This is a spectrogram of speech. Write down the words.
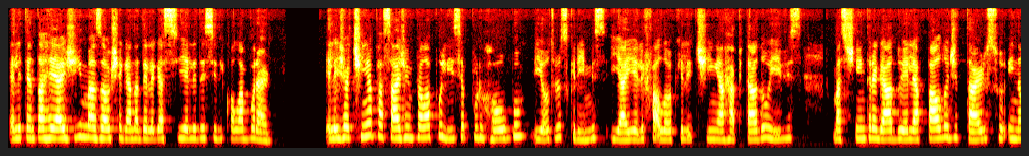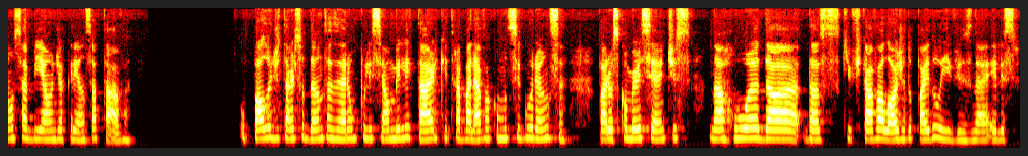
Ele tenta reagir, mas ao chegar na delegacia, ele decide colaborar. Ele já tinha passagem pela polícia por roubo e outros crimes, e aí ele falou que ele tinha raptado o Ives, mas tinha entregado ele a Paulo de Tarso e não sabia onde a criança estava. O Paulo de Tarso Dantas era um policial militar que trabalhava como segurança para os comerciantes na rua da, das que ficava a loja do pai do Ives, né? Eles,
